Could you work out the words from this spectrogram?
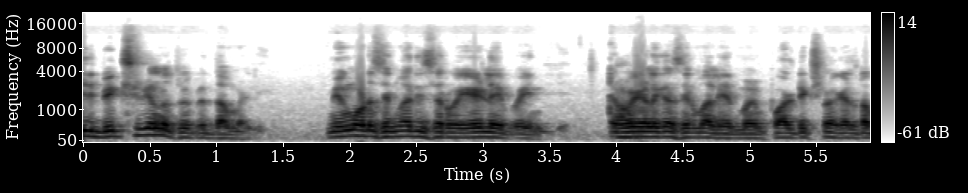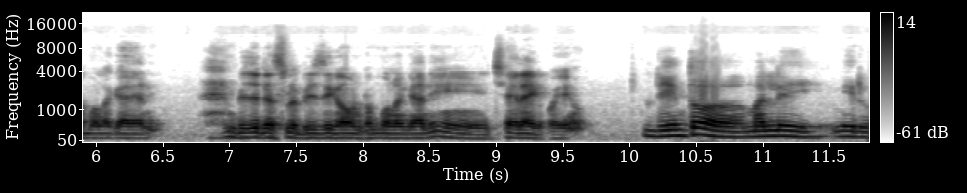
ఇది బిగ్ స్క్రీన్లో చూపిద్దాం మళ్ళీ. మేము కూడా సినిమా తీసి ఇరవై ఏళ్ళు అయిపోయింది. ఇరవై ఏళ్ళుగా సినిమా లేదు మేము పాలిటిక్స్లోకి వెళ్ళటం మూలంగా కానీ బిజినెస్లో బిజీగా ఉండటం మూలం కానీ చేయలేకపోయాం. దీంతో మళ్ళీ మీరు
